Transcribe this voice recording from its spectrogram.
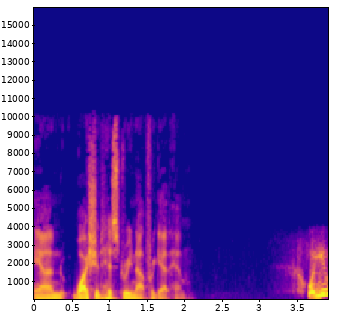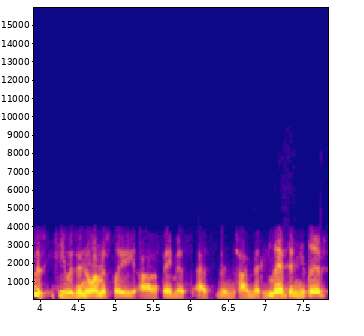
and why should history not forget him? Well, he was he was enormously uh, famous at the time that he lived, and he lived,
